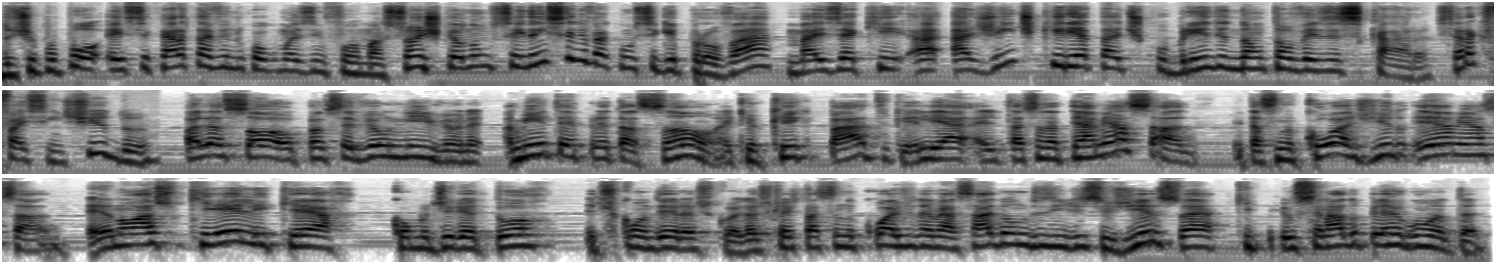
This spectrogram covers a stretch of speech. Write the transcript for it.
Do tipo, pô, esse cara tá vindo com algumas informações que eu não sei nem se ele vai conseguir provar, mas é que a, a gente queria estar tá descobrindo e não talvez esse cara. Será que faz sentido? Olha só, pra você ver o nível, né? A minha interpretação é que o Kirkpatrick, ele, é, ele tá sendo até ameaçado. Ele tá sendo coagido e ameaçado. Eu não acho que ele quer como diretor, esconder as coisas. Acho que ele está sendo coagido e ameaçado. Um dos indícios disso é que o Senado pergunta:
